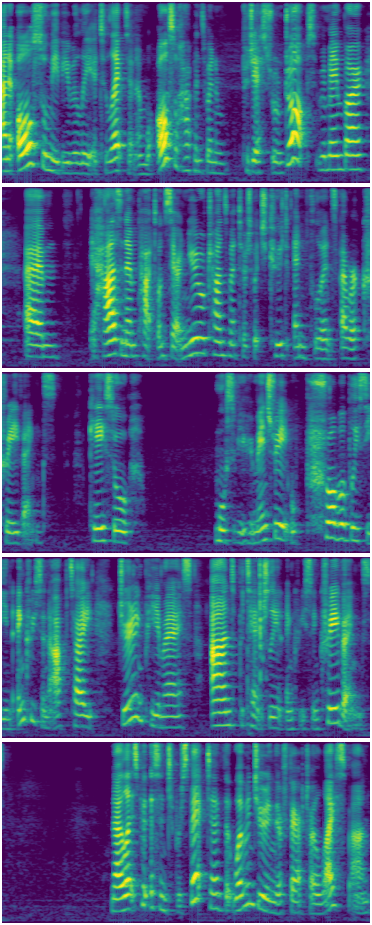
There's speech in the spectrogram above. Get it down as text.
And it also may be related to leptin. And what also happens when progesterone drops, remember, um, it has an impact on certain neurotransmitters which could influence our cravings. Okay, so most of you who menstruate will probably see an increase in appetite during PMS and potentially an increase in cravings. Now, let's put this into perspective that women during their fertile lifespan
